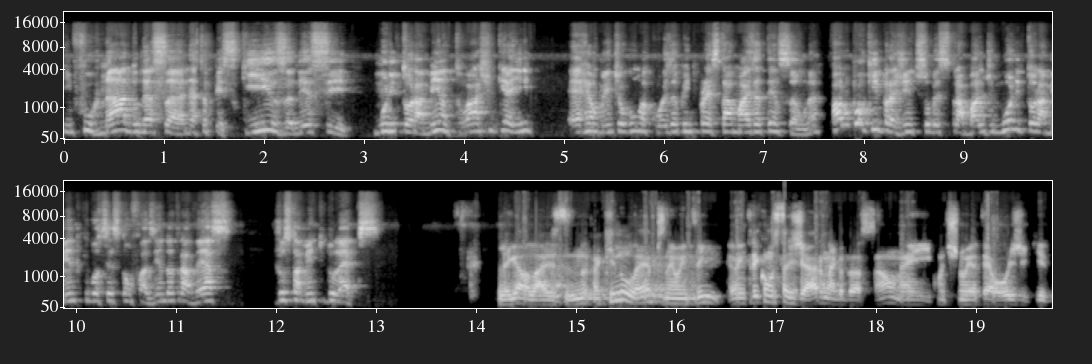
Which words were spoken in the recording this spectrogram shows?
enfurnado nessa, nessa pesquisa, nesse monitoramento, acho que aí é realmente alguma coisa para a gente prestar mais atenção. Né? Fala um pouquinho para a gente sobre esse trabalho de monitoramento que vocês estão fazendo através justamente do LEPS. Legal, Lages. Aqui no LEPS, né, eu, entrei, eu entrei como estagiário na graduação né, e continuei até hoje aqui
